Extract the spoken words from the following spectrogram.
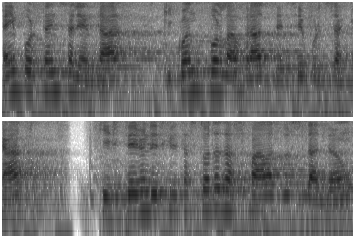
É importante salientar que quando for lavrado TC por desacato, que estejam descritas todas as falas do cidadão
